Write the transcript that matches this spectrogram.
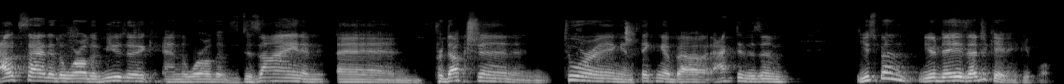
outside of the world of music and the world of design and, and production and touring and thinking about activism, you spend your days educating people.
